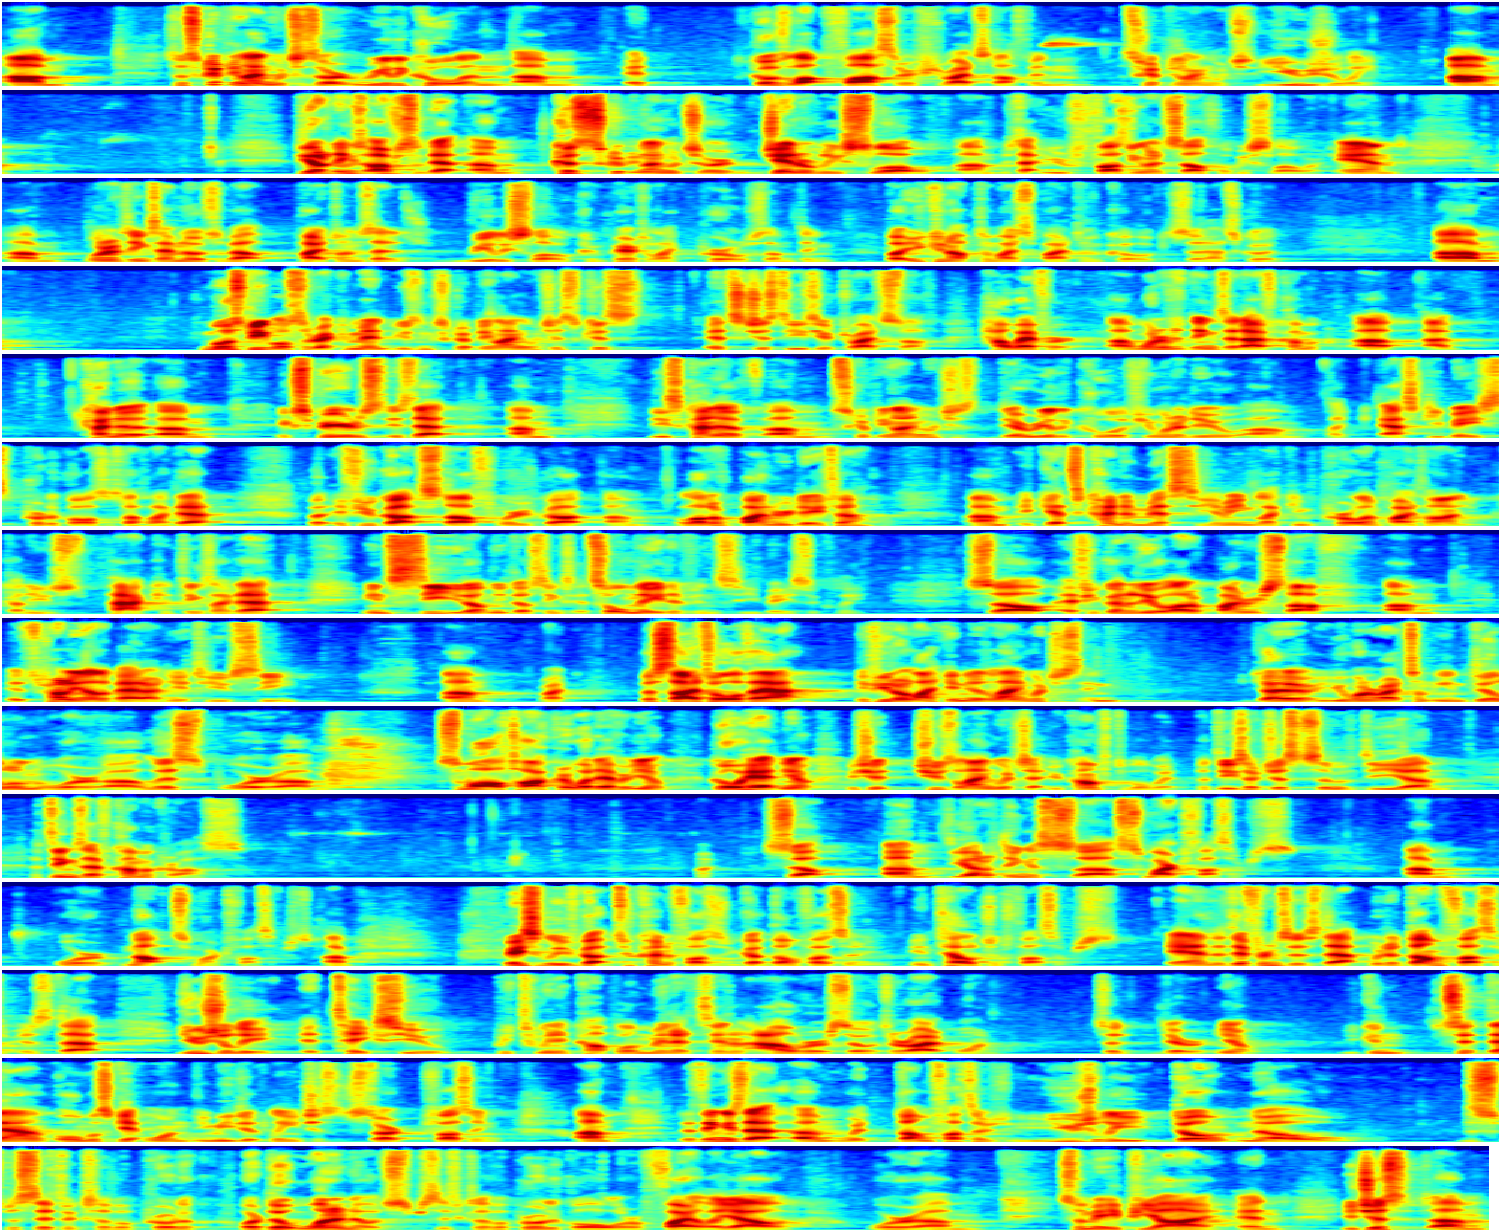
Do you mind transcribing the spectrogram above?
Um, so scripting languages are really cool, and um, it goes a lot faster if you write stuff in scripting language, usually. Um, the other thing is obviously that, because um, scripting languages are generally slow, um, is that your fuzzing on itself will be slower. And um, one of the things I've noticed about Python is that it's really slow compared to like Perl or something. But you can optimize Python code, so that's good. Um, most people also recommend using scripting languages because it's just easier to write stuff. However, uh, one of the things that I've come, uh, I've kind of um, experienced is that um, these kind of um, scripting languages, they're really cool if you want to do um, like ASCII-based protocols and stuff like that. But if you've got stuff where you've got um, a lot of binary data, um, it gets kind of messy. I mean, like in Perl and Python, you've got to use pack and things like that. In C, you don't need those things. It's all native in C, basically. So if you're going to do a lot of binary stuff, um, it's probably not a bad idea to use C. Um, right. Besides all of that, if you don't like any of the languages and you want to write something in Dylan or uh, Lisp or Smalltalk or whatever, you know, go ahead. You know, you should choose a language that you're comfortable with. But these are just some of the, um, the things I've come across. Right. So um, the other thing is uh, smart fuzzers, um, or not smart fuzzers. Um, basically, you've got two kind of fuzzers. You've got dumb fuzzers and intelligent fuzzers. And the difference is that with a dumb fuzzer is that usually it takes you between a couple of minutes and an hour or so to write one. So they're, you know, you can sit down, almost get one immediately and just start fuzzing. Um, the thing is that um, with dumb fuzzers, you usually don't know the specifics of a protocol, or don't want to know the specifics of a protocol or a file layout or um, some API, and you just um,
